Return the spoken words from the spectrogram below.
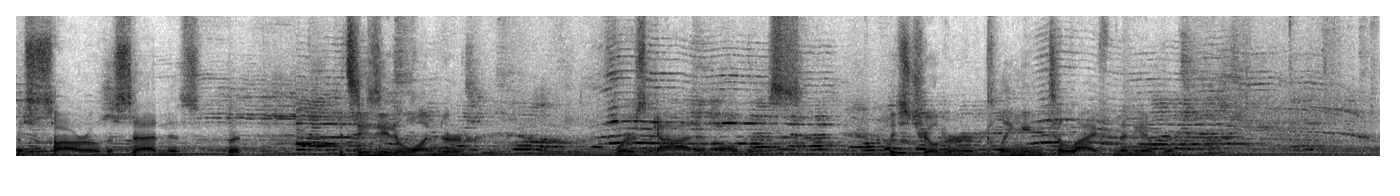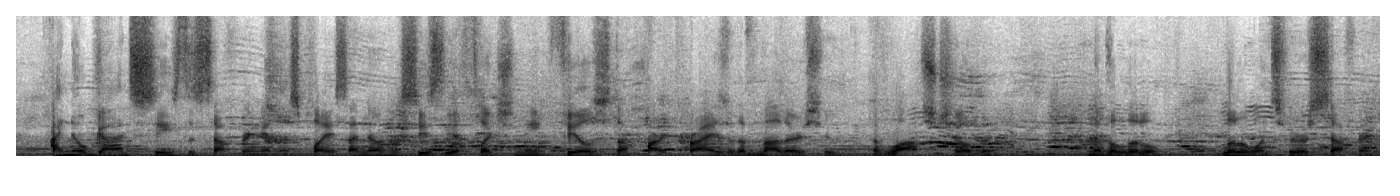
the sorrow, the sadness, but it's easy to wonder where's God in all this? These children are clinging to life, many of them. I know God sees the suffering in this place. I know He sees the affliction. He feels the heart cries of the mothers who have lost children and of the little little ones who are suffering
